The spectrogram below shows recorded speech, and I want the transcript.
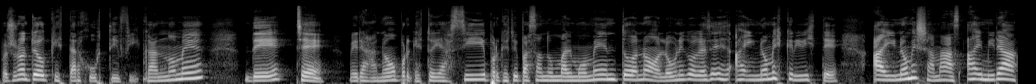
Pues yo no tengo que estar justificándome de, che, mira, no, porque estoy así, porque estoy pasando un mal momento. No, lo único que haces es, ay, no me escribiste, ay, no me llamás, ay, mira,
